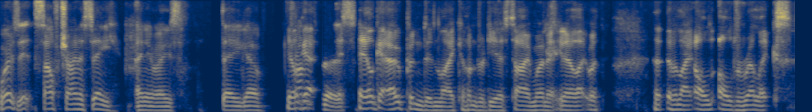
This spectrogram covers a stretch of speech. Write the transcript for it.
where is it south china sea anyways there you go It'll get it'll get opened in like a hundred years' time, won't it? You know, like with uh, like old old relics.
